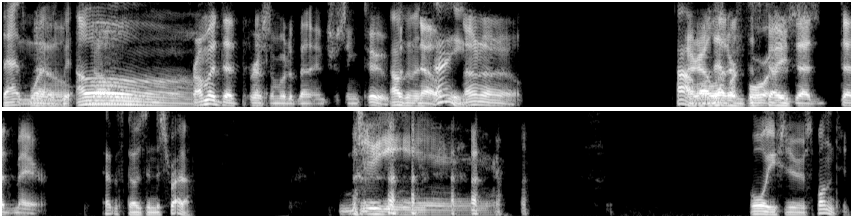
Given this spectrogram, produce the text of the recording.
That's why. it was No, oh, From a dead person would have been interesting too. I was but gonna no, say. no, no, no. Oh, I got well, a letter for goes- a dead dead mayor. That just goes in the shredder. Or you should have responded.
